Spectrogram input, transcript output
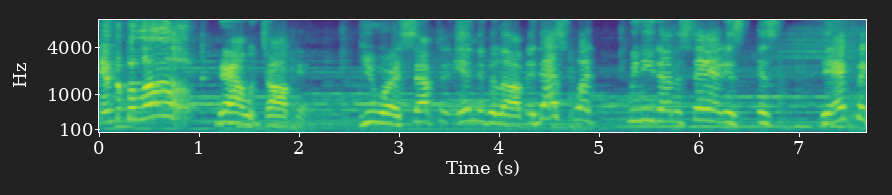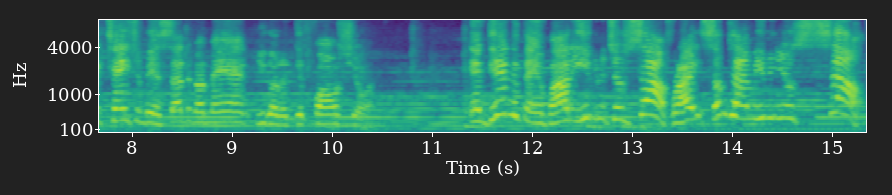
in the beloved. Now we're talking. You were accepted in the beloved. And that's what we need to understand is, is the expectation being accepted by man, you're gonna get fall short. And then the thing about it, even to yourself, right? Sometimes even yourself,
